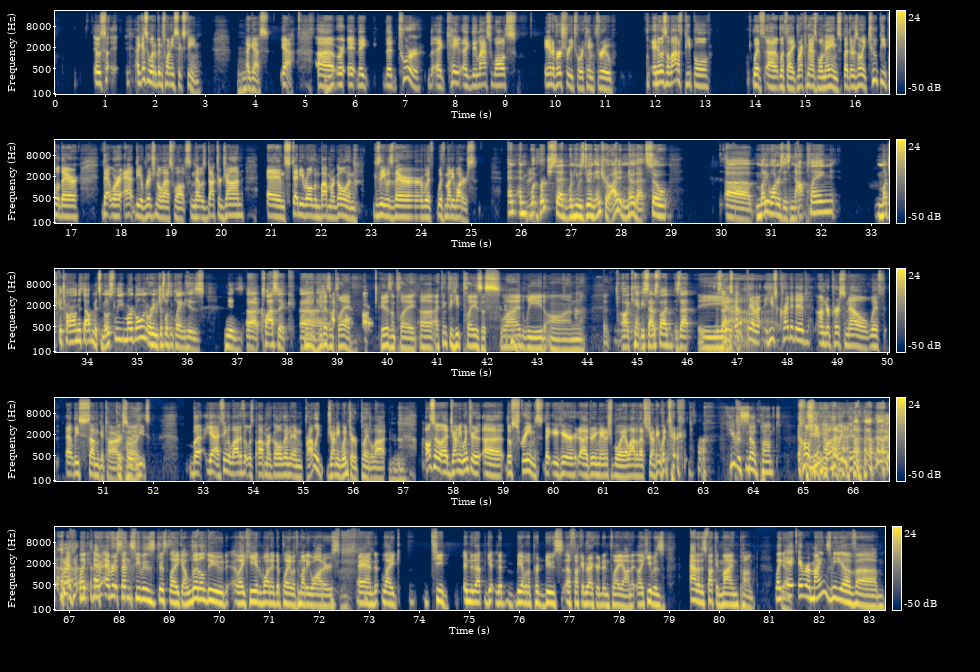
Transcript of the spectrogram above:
it was i guess it would have been 2016 Mhm. i guess yeah uh or it, they the tour like came like the last waltz anniversary tour came through and it was a lot of people with uh with like recognizable names but there was only two people there that were at the original Last Waltz, and that was Dr. John and Steady Rolling Bob Margolin because he was there with with Muddy Waters. And and what Birch said when he was doing the intro, I didn't know that. So uh Muddy Waters is not playing much guitar on this album. It's mostly Margolin, or he just wasn't playing his his uh classic uh no, he doesn't play. He doesn't play. Uh, I think that he plays a slide lead on Oh, I can't be satisfied. Is that Yeah, that- He's got to play on a. He's credited under personnel with at least some guitar. Guitar. So he's. But yeah, I think a lot of it was Bob Margolin and probably Johnny Winter played a lot. Also, uh, Johnny Winter, uh, those screams that you hear uh, during Mannish Boy, a lot of that's Johnny Winter. He was so pumped. Oh, he was. like, like ever, ever since he was just like a little dude, like he had wanted to play with Muddy Waters, and like he ended up getting to be able to produce a fucking record and play on it. Like he was out of his fucking mind pumped. Like Yeah. it, it reminds me of um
